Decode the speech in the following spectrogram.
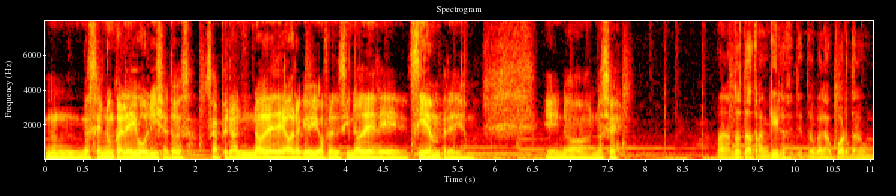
mm, No sé, nunca le di bolilla a todo eso. O sea, pero no desde ahora que vivo enfrente, sino desde siempre, digamos. Eh, no, no sé. Bueno, entonces estás tranquilo si te toca la puerta algún,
